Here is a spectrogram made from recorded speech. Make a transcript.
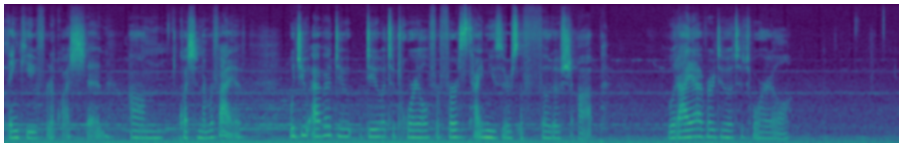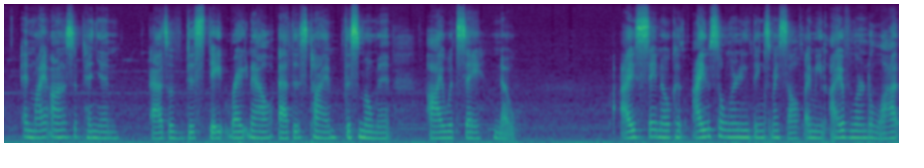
Thank you for the question. Um, question number five. Would you ever do, do a tutorial for first time users of Photoshop? Would I ever do a tutorial? In my honest opinion, as of this date right now, at this time, this moment, I would say no. I say no because I'm still learning things myself. I mean, I have learned a lot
